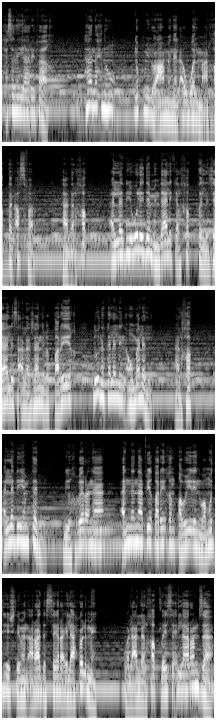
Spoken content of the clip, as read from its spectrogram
حسنا يا رفاق ها نحن نكمل عامنا الأول مع الخط الأصفر. هذا الخط الذي ولد من ذلك الخط الجالس على جانب الطريق دون كلل أو ملل. الخط الذي يمتد ليخبرنا أننا في طريق طويل ومدهش لمن أراد السير إلى حلمه. ولعل الخط ليس إلا رمزا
